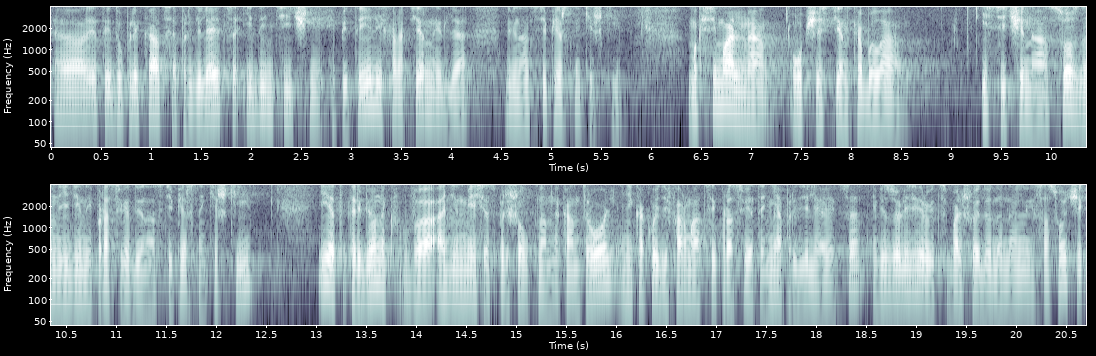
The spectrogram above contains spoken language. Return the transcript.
э, этой дупликации определяется идентичный эпителий, характерный для 12-перстной кишки. Максимально общая стенка была иссечена, создан единый просвет 12-перстной кишки, и этот ребенок в один месяц пришел к нам на контроль, никакой деформации просвета не определяется, визуализируется большой дуоденальный сосочек,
